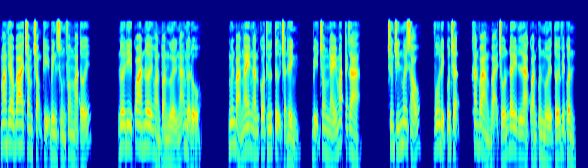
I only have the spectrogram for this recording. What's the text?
mang theo ba trăm trọng kỵ binh xung phong mà tới. Nơi đi qua nơi hoàn toàn người ngã ngựa đổ. Nguyên bản ngay ngắn có thứ tự trận hình, bị trong nháy mắt tách ra. Chương chín mươi sáu, vô địch quân trận, khăn vàng bại trốn đây là quan quân mới tới viện quân.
